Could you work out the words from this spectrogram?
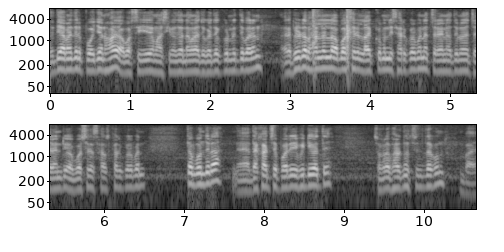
যদি আপনাদের প্রয়োজন হয়, অবশ্যই আমার স্ক্রিনে দেওয়া নাম্বারে যোগাযোগ করে নিতে পারেন। আর ভিডিওটা ভালো লাগলে অবশ্যই লাইক কমেন্ট শেয়ার করবেন। চ্যানেল নতুন চ্যানেলটি অবশ্যই সাবস্ক্রাইব করবেন। তো বন্ধুরা দেখা হচ্ছে পরের ভিডিওতে। সকলে সুস্থ থাকুন। বাই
